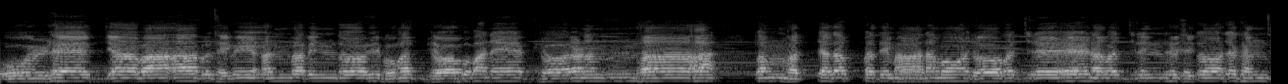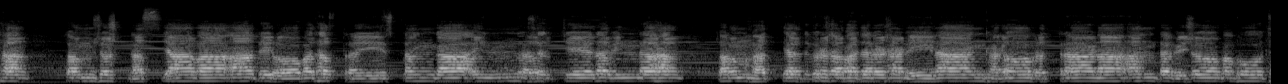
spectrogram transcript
गूढेद्या वा पृथिवी अन्वबिन्दो विभुमद्भ्यो भुवनेभ्यो रणन्धाः। त्वम् हत्यदप्रतिमानमोजो वज्रेण वज्रिन्धृषितो जघन्थ। त्वम् शुष्णस्या वातिरोपधस्त्रैस्तङ्गा इन्द्रसच्चेदविन्दः त्वम् हत्यद्वृषभदर्शनीनाम् खनो वृत्राणान्तविशोपभूथ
